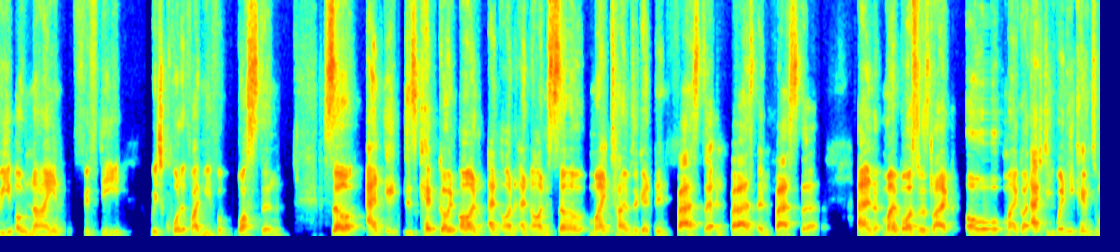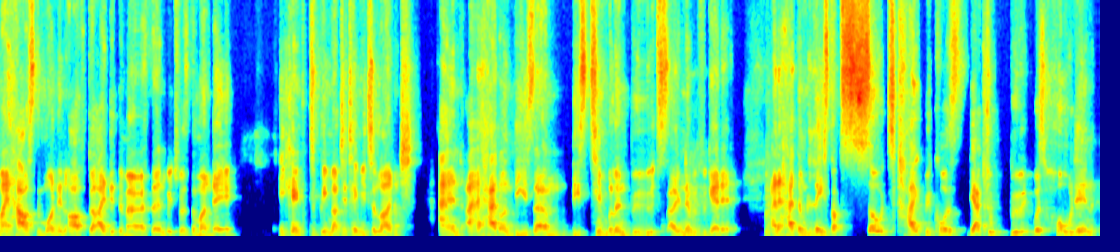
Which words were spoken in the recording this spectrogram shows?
309.50, which qualified me for Boston. So, and it just kept going on and on and on. So my times are getting faster and faster and faster. And my boss was like, oh my God. Actually, when he came to my house the morning after I did the marathon, which was the Monday, he came to pick me up to take me to lunch. And I had on these um, these Timberland boots. I never mm. forget it. And I had them laced up so tight because the actual boot was holding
